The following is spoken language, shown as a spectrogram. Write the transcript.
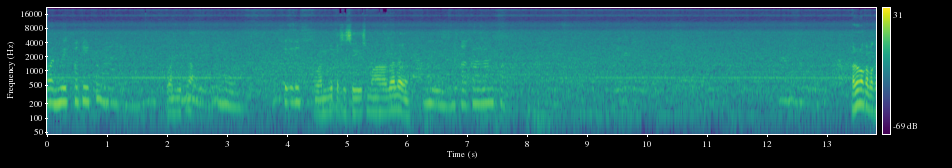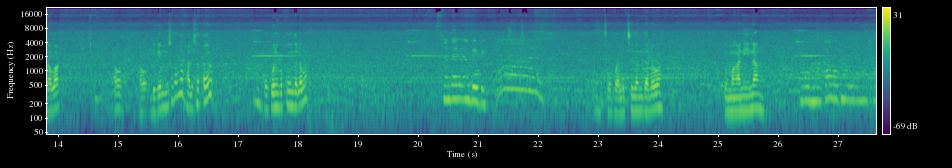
One week pa dito. One week na. Oo. Si Is. One week kasi si is mga kagala eh. Mm, nakagalan pa. Marunong ka maghawak? Oo, oh, hawak. Bigay mo sa kanya, halis na tayo. Kukunin ko pa yung dalawa. Sandali ang baby. Ay! Ayan, So, balit silang dalawa. Yung mga ninang. Marunong ka, huwag mo sa...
